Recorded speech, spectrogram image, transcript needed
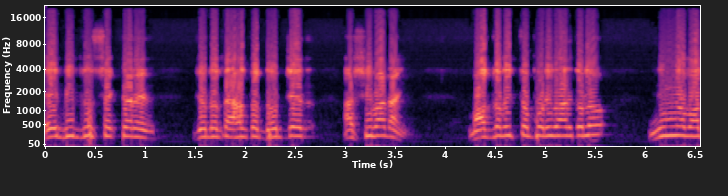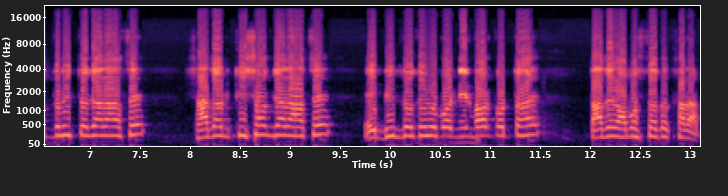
এই বিদ্যুৎ সেক্টরের জন্য তো এখন তো ধৈর্যের আর সীমা নাই। মধ্যবিত্ত পরিবারগুলো, নিম্ন মধ্যবিত্ত যারা আছে, সাধারণ কৃষক যারা আছে, এই বিদ্যুতের উপর নির্ভর করতে হয়, তাদের অবস্থা তো খারাপ।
